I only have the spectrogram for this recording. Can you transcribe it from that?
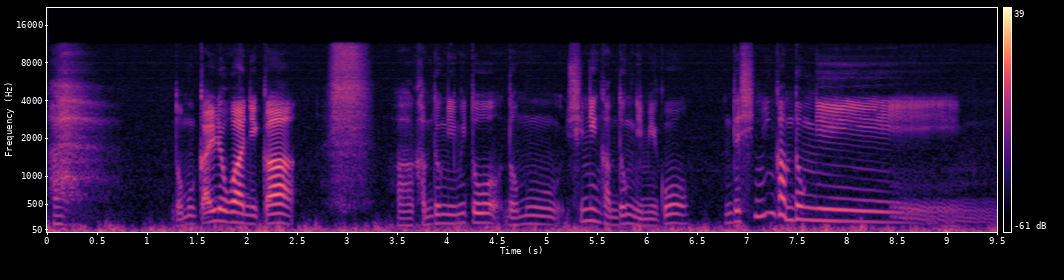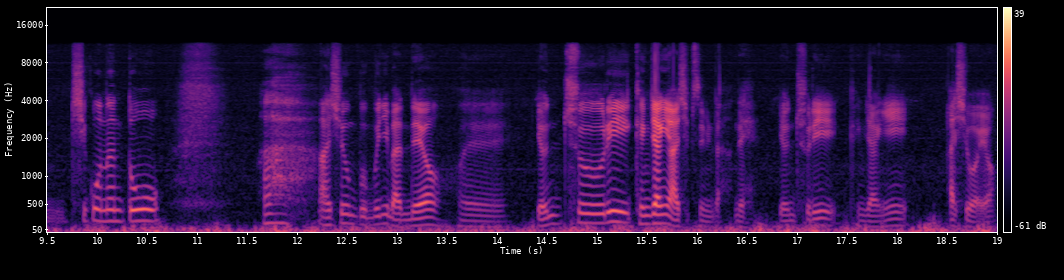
하... 너무 깔려고 하니까 아, 감독님이 또 너무 신인 감독님이고 근데 신인 감독님 치고는 또 아, 아쉬운 부분이 많네요. 예, 연출이 굉장히 아쉽습니다. 네, 연출이 굉장히 아쉬워요.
